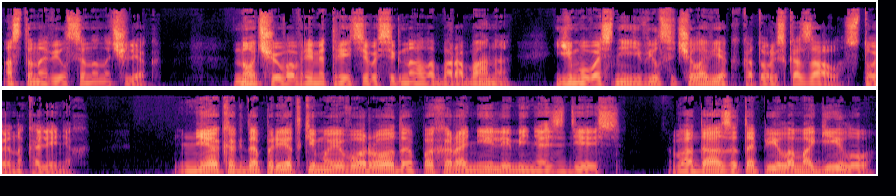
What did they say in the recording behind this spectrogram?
остановился на ночлег. Ночью, во время третьего сигнала барабана, ему во сне явился человек, который сказал, стоя на коленях, «Некогда предки моего рода похоронили меня здесь. Вода затопила могилу,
